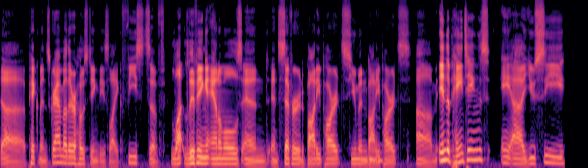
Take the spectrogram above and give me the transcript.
uh Pickman's grandmother hosting these like feasts of li- living animals and and severed body parts, human body parts. Um in the paintings uh, you see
